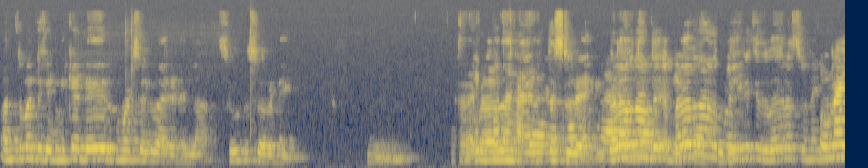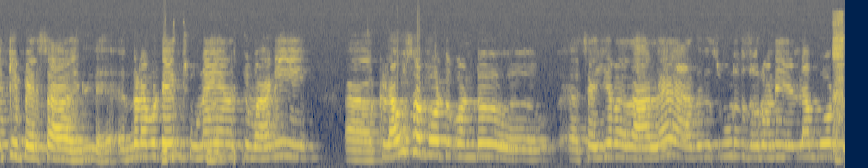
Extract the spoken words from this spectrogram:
வந்து வந்து கண்ணிக்கண்டே இருக்கும்னு சொல்லுவாரு எல்லாம் சூடு சுரணை சுனைக்கு பெருசா இல்ல. எங்களை விட்டையும் சுனையனுக்கு வாணி கிளவுஸ போட்டு கொண்டு செய்யறதால அதுக்கு சூடு சுரணை எல்லாம் போட்டு.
